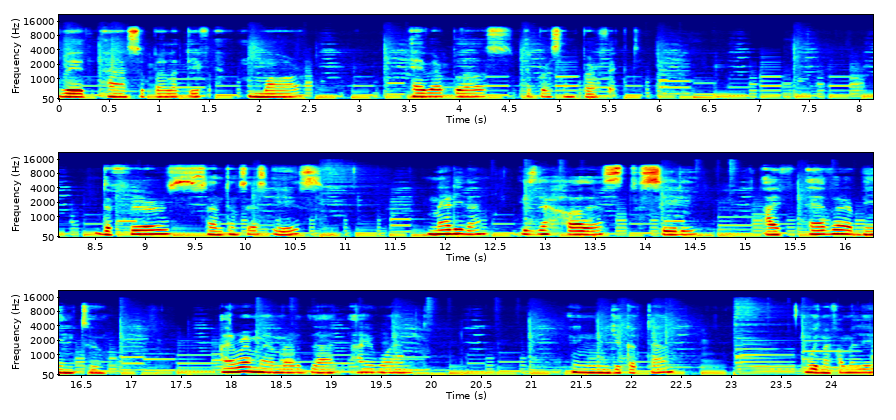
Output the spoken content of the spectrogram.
with a superlative more ever plus the present perfect. The first sentences is Merida is the hottest city I've ever been to. I remember that I went in Yucatan with my family.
